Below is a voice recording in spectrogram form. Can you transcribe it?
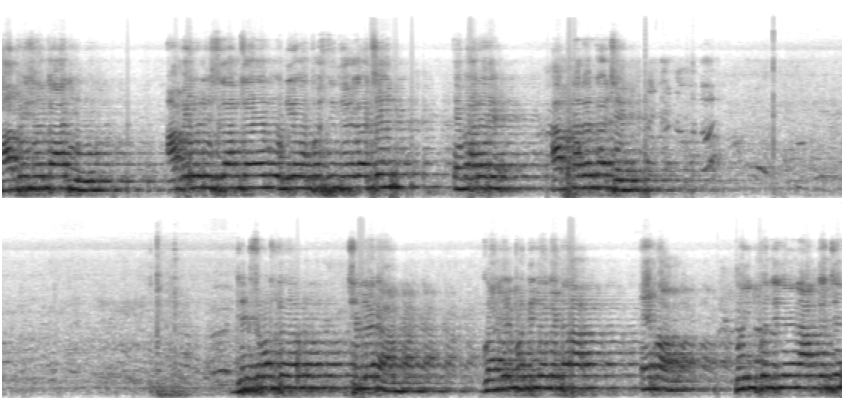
হাফিজ কাজী আমিরুল ইসলাম সাহেব উনিও উপস্থিত হয়ে গেছেন। এবারে আপনাদের কাছে যে সমস্ত ছেলেরা গজল প্রতিযোগিতা এবং কুইজ প্রতিযোগিতা নাম দিয়েছে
